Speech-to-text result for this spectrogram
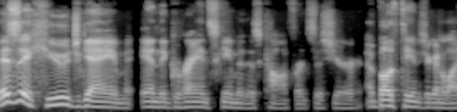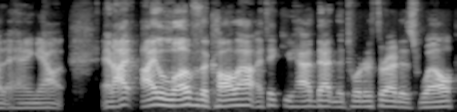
this is a huge game in the grand scheme of this conference this year. Both teams are going to let it hang out. And I, I love the call out. I think you had that in the Twitter thread as well.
